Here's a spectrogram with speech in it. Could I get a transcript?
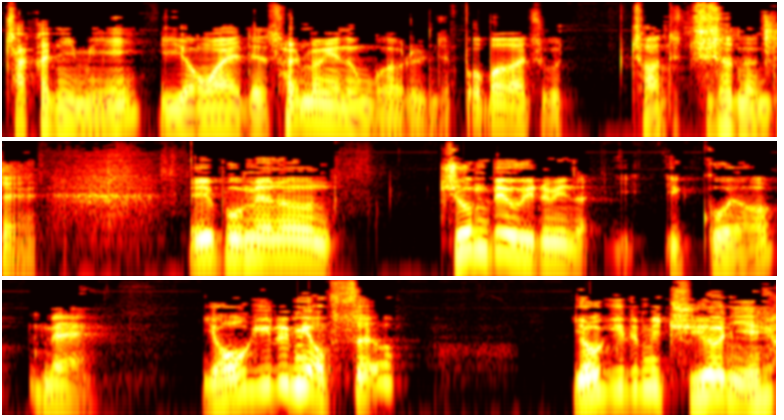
작가님이 이 영화에 대해 설명해 놓은 거를 이제 뽑아가지고 저한테 주셨는데 여기 보면은 주연 배우 이름이 있고요. 네. 역 이름이 없어요? 역 이름이 주연이에요.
